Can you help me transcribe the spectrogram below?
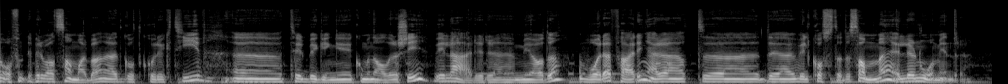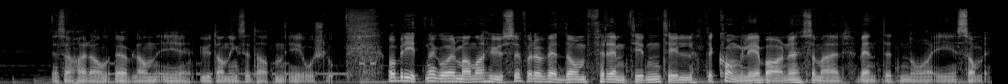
Offentlig-privat samarbeid er et godt korrektiv eh, til bygging i kommunal regi. Vi lærer eh, mye av det. Vår erfaring er at eh, det vil koste det samme eller noe mindre. Det sa Harald Øvland i Utdanningsetaten i Oslo. Og britene går mann av huset for å vedde om fremtiden til det kongelige barnet som er ventet nå i sommer.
